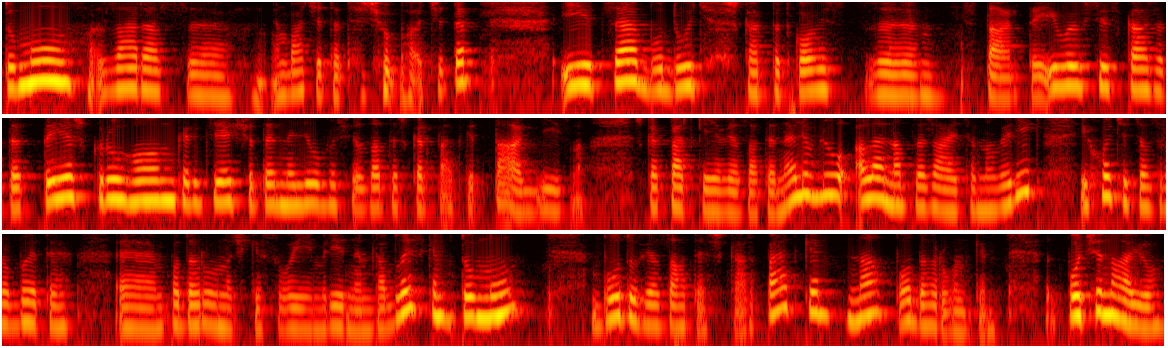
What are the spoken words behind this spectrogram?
Тому зараз бачите те, що бачите. І це будуть шкарпеткові старти. І ви всі скажете, ти ж кругом кричиш, що ти не любиш в'язати шкарпетки. Так, дійсно, шкарпетки я в'язати не люблю, але наближається новий рік і хочеться зробити подаруночки своїм рідним та близьким. Тому буду в'язати шкарпетки на подарунки. Починаю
